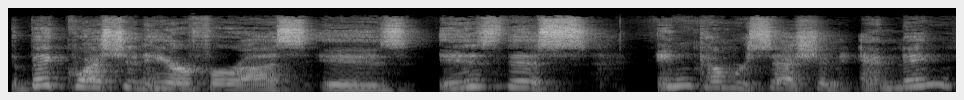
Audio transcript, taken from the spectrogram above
the big question here for us is Is this income recession ending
